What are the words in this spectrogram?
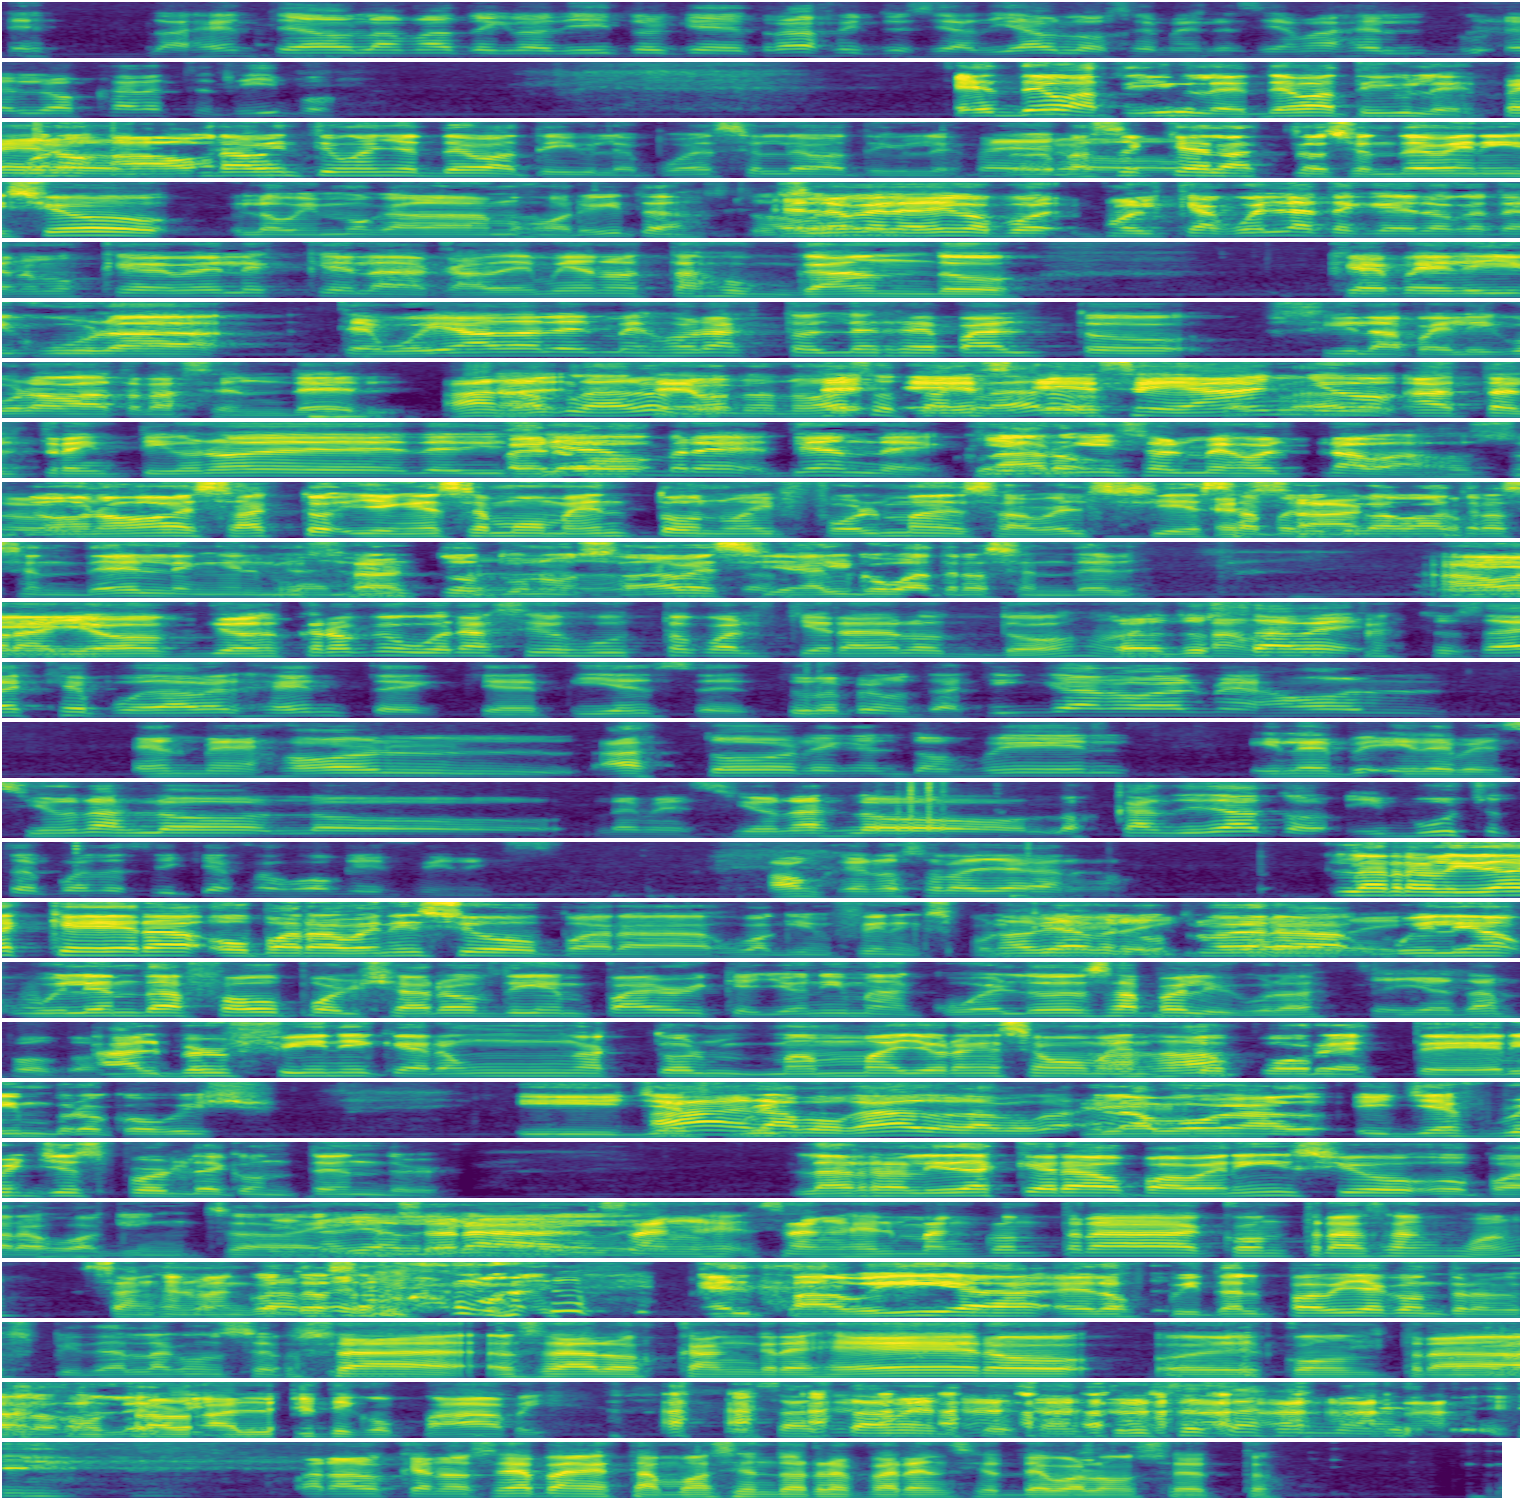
eh, la gente habla más de Gladiator que de Traffic, tú decías, diablo, se merecía más el, el Oscar a este tipo. es, es- es que, es que hay, Este, hay- Es debatible, es debatible. Pero- bueno, ahora 21 años es debatible, puede ser debatible. Lo que pasa es que la actuación de Benicio, lo mismo que hablábamos ahorita. Es lo que le digo, por- porque acuérdate que lo que tenemos que ver es que la academia no está juzgando qué película. Te voy a dar el mejor actor de reparto si la película va a trascender. Ah, no, claro, te- no, no, no, eso está es- claro, Ese año claro. hasta el 31 de, de Pero- diciembre, ¿entiendes? ¿Quién claro. hizo el mejor trabajo? So, No, no, exacto. Y en ese momento no hay forma de saber si esa película va a trascender. En el Exacto. momento tú no sabes si algo va a trascender. Ahora, Eh, yo, yo creo que hubiera sido justo cualquiera de los dos. Pero tú sabes, tú sabes que puede haber gente que piense, tú le preguntas, ¿quién ganó el mejor, el mejor actor en el 2000? Y le, y le mencionas, lo, lo- le mencionas lo- los candidatos y muchos te pueden decir que fue Joaquin Phoenix, aunque no se lo haya ganado. La realidad es que era o para Benicio o para Joaquín Phoenix. Porque había el otro no había era break. William, William Dafoe por Shadow of the Empire, que yo ni me acuerdo de esa película. Sí, yo tampoco. Albert Finney, que era un actor más mayor en ese momento, Ajá. por este Erin Brockovich. Y Jeff ah, el abogado, el abogado. el abogado. Y Jeff Bridges por The Contender. La realidad es que era o para Benicio o para Joaquín. Eso era San, San Germán contra, contra San Juan. San Germán contra San Juan. El Pavía, el Hospital Pavía contra el Hospital La O Concepción. sea, o sea los cangrejeros eh, contra, Contra los contra los atléticos, papi. Exactamente, San Cruz de San Germán. Para los que no sepan, estamos haciendo referencias de baloncesto.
